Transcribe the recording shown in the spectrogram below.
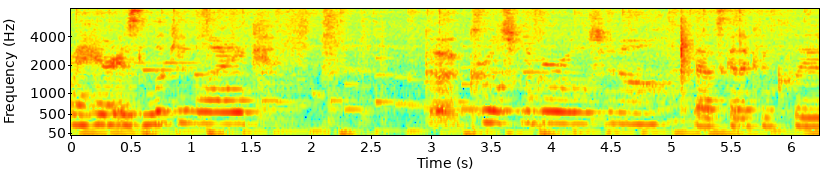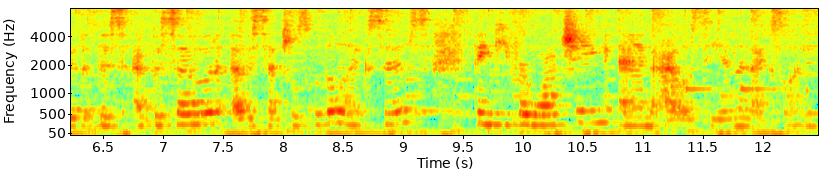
my hair is looking like. Got curls for the girls, you know. That's gonna conclude this episode of Essentials with Alexis. Thank you for watching and I will see you in the next one.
